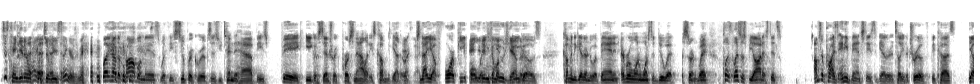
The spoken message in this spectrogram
you just can't get it right with your lead singers, man. well, you know, the problem is with these super groups is you tend to have these big egocentric personalities coming together. Right? Exactly. So now you have four people with huge egos coming together into a band and everyone wants to do it a certain way. Plus, let's just be honest, it's I'm surprised any band stays together to tell you the truth because yeah,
